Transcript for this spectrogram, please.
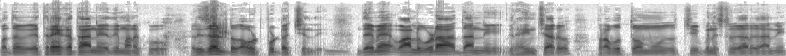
కొంత వ్యతిరేకత అనేది మనకు రిజల్ట్ అవుట్పుట్ వచ్చింది. దేమే వాళ్ళు కూడా దాన్ని గ్రహించారు. ప్రభుత్వము చీఫ్ మినిస్టర్ గారు కానీ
